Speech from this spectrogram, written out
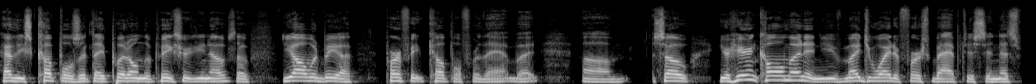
have these couples that they put on the pictures. You know, so y'all would be a perfect couple for that. But um, so you're here in Cullman and you've made your way to First Baptist, and that's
